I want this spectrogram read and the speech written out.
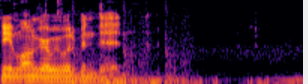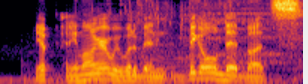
Any longer, we would have been dead. Yep, any longer, we would have been big old dead butts.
